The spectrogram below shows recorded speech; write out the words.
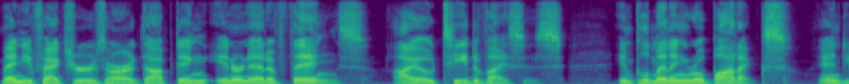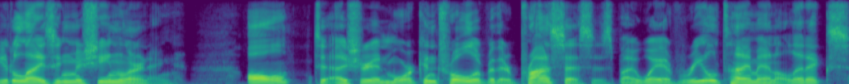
Manufacturers are adopting Internet of Things, IoT devices, implementing robotics, and utilizing machine learning, all to usher in more control over their processes by way of real time analytics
